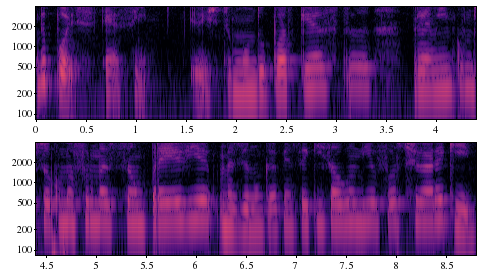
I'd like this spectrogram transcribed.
depois, é assim, este mundo do podcast para mim começou com uma formação prévia, mas eu nunca pensei que isso algum dia fosse chegar aqui.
